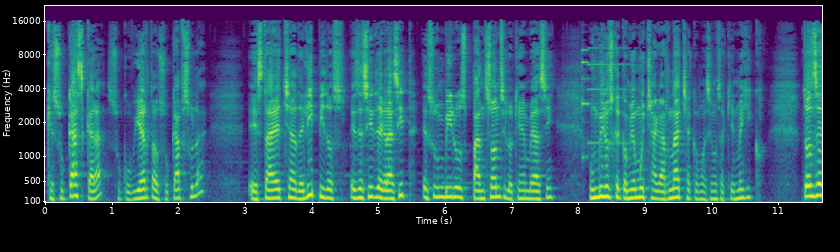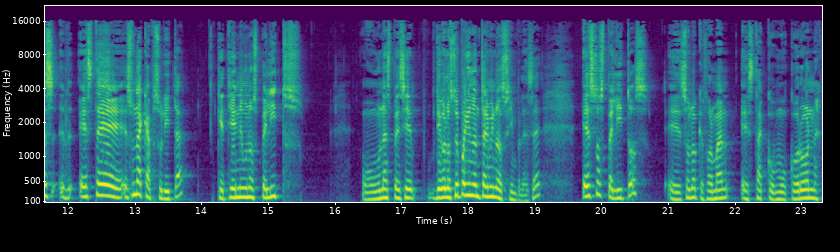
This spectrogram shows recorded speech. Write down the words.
que su cáscara, su cubierta o su cápsula está hecha de lípidos, es decir, de grasita. Es un virus panzón, si lo quieren ver así. Un virus que comió mucha garnacha, como decimos aquí en México. Entonces, este es una capsulita que tiene unos pelitos. O una especie, digo, lo estoy poniendo en términos simples, ¿eh? Estos pelitos eh, son lo que forman esta como corona.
